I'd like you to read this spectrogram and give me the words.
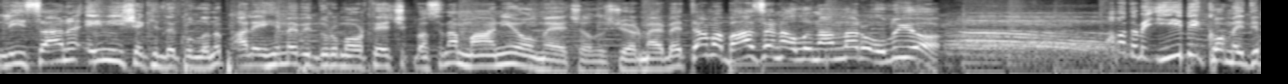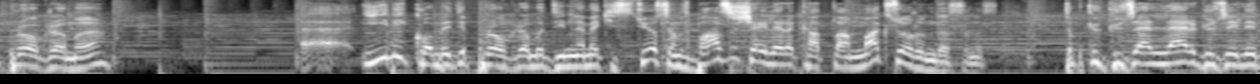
lisanı en iyi şekilde kullanıp aleyhime bir durum ortaya çıkmasına mani olmaya çalışıyorum elbette. Ama bazen alınanlar oluyor. Ama tabii iyi bir komedi programı, e, iyi bir komedi programı dinlemek istiyorsanız bazı şeylere katlanmak zorundasınız. Tıpkı güzeller güzeli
